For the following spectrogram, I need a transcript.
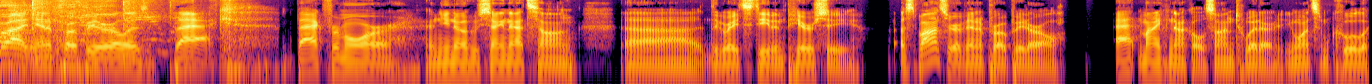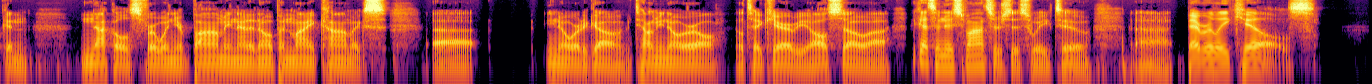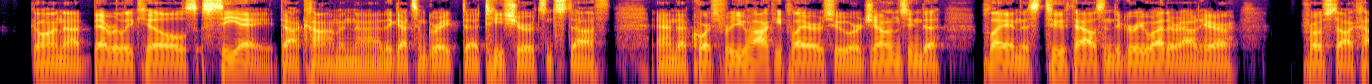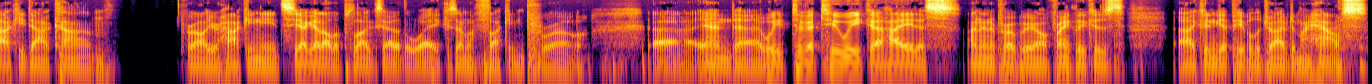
All right, Inappropriate Earl is back, back for more. And you know who sang that song? Uh, the great Stephen Pearcy, a sponsor of Inappropriate Earl, at Mic Knuckles on Twitter. You want some cool looking knuckles for when you're bombing at an open mic comics. Uh, you know where to go. Tell him you know Earl. He'll take care of you. Also, uh, we got some new sponsors this week too. Uh, Beverly Kills. Go on uh, BeverlyKillsCA.com and uh, they got some great uh, t-shirts and stuff. And of course, for you hockey players who are jonesing to play in this 2,000 degree weather out here, ProStockHockey.com for all your hockey needs. See, I got all the plugs out of the way because I'm a fucking pro. Uh, and uh, we took a two week uh, hiatus on Inappropriate, all frankly, because I couldn't get people to drive to my house.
